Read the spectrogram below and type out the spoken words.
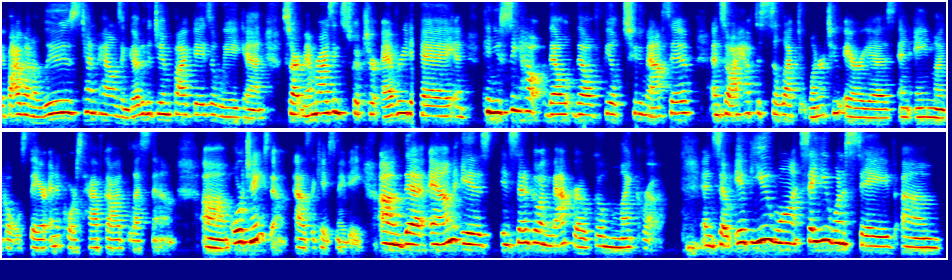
If I want to lose 10 pounds and go to the gym five days a week and start memorizing scripture every day, and can you see how they'll they'll feel too massive? And so I have to select one or two areas and aim my goals there. And of course, have God bless them um, or change them as the case may be. Um, the M is instead of going macro, go micro. And so if you want, say you want to save um,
